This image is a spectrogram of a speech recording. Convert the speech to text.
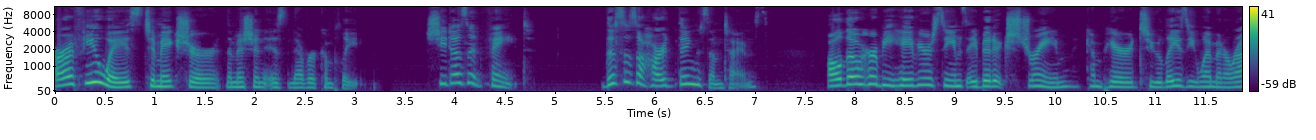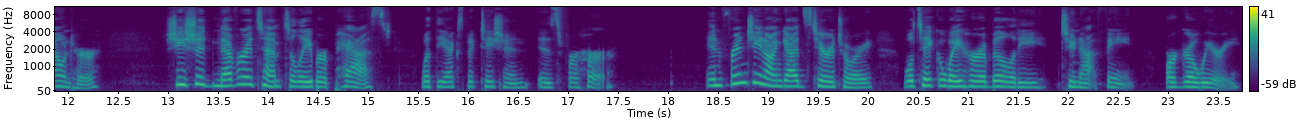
are a few ways to make sure the mission is never complete. She doesn't faint. This is a hard thing sometimes. Although her behavior seems a bit extreme compared to lazy women around her, she should never attempt to labor past what the expectation is for her. Infringing on God's territory will take away her ability to not faint or grow weary.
